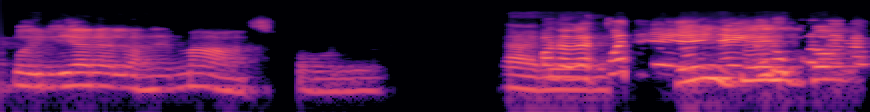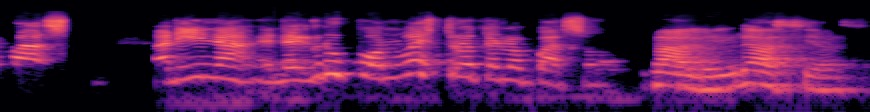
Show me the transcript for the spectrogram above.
spoilear a las demás. bueno, después en el grupo te lo paso. Marina, en el grupo nuestro te lo paso. Dale, gracias.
